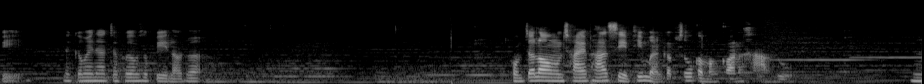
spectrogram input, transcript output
ปีด แล้วก็ไม่น่าจะเพิ่มสปีดเราด้วย ผมจะลองใช้พาสซีฟที่เหมือนกับสู้กับมังกรขาวดูอื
